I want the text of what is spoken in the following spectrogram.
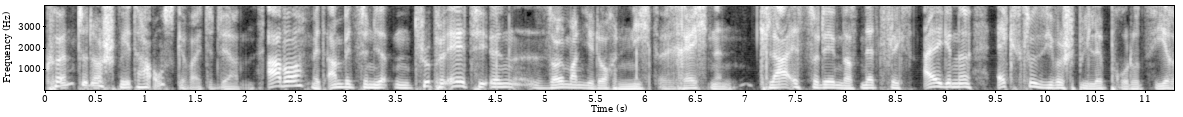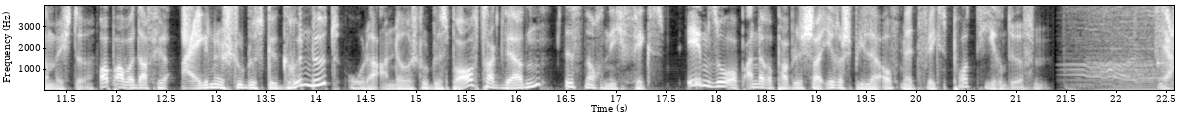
könnte das später ausgeweitet werden. Aber mit ambitionierten AAA-Titeln soll man jedoch nicht rechnen. Klar ist zudem, dass Netflix eigene, exklusive Spiele produzieren möchte. Ob aber dafür eigene Studios gegründet oder andere Studios beauftragt werden, ist noch nicht fix. Ebenso, ob andere Publisher ihre Spiele auf Netflix portieren dürfen. Ja,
